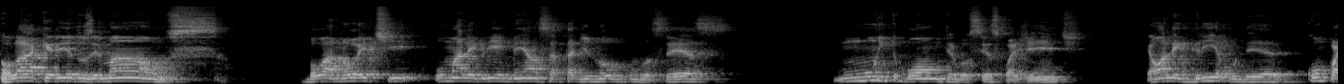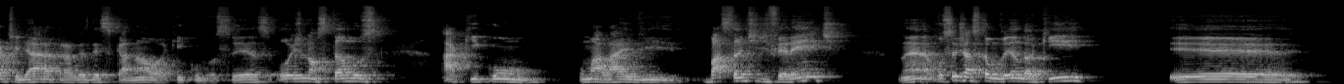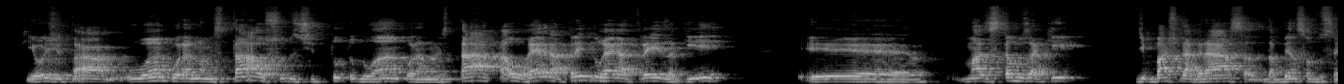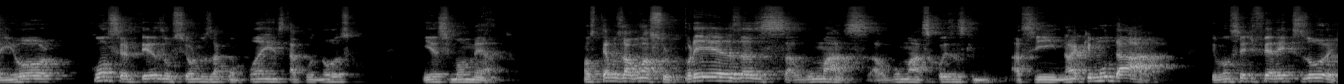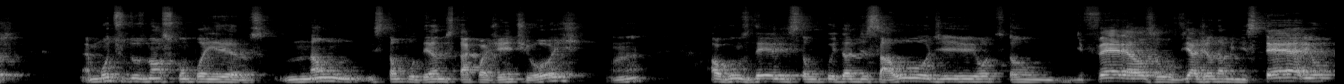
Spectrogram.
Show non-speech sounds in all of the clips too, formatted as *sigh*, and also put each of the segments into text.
Olá, queridos irmãos. Boa noite. Uma alegria imensa estar de novo com vocês. Muito bom ter vocês com a gente. É uma alegria poder compartilhar através desse canal aqui com vocês. Hoje nós estamos aqui com uma live bastante diferente, né? Vocês já estão vendo aqui e que hoje está o âncora não está, o substituto do âncora não está, está o regra 3 do regra 3 aqui, e, mas estamos aqui debaixo da graça, da bênção do Senhor, com certeza o Senhor nos acompanha, está conosco nesse momento. Nós temos algumas surpresas, algumas, algumas coisas que, assim, não é que mudaram, que vão ser diferentes hoje muitos dos nossos companheiros não estão podendo estar com a gente hoje. Né? Alguns deles estão cuidando de saúde, outros estão de férias ou viajando a ministério.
